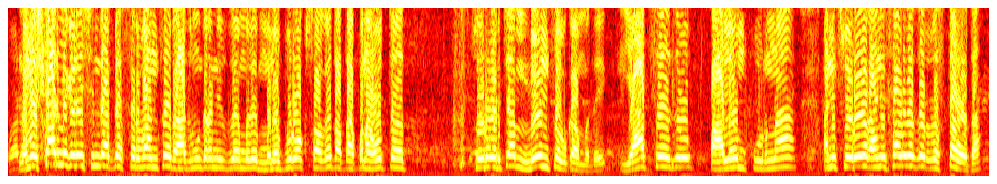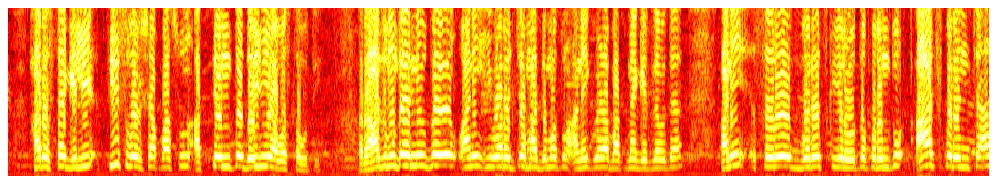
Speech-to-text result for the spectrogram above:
नमस्कार मी गणेश शिंदे आपल्या सर्वांचं राजमुद्रा न्यूजमध्ये मनपूर्वक स्वागत. आता आपण आहोत चोरवडच्या मेन चौकामध्ये. याच जो पालम पूर्णा आणि चोरवड आणि सर्व जो रस्ता होता हा रस्ता गेली तीस वर्षापासून अत्यंत दयनीय अवस्था होती. राजमुद्रा न्यूज आणि युवराजच्या माध्यमातून अनेक वेळा बातम्या घेतल्या होत्या आणि सर्व बरेच केलं होतं परंतु आजपर्यंतच्या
